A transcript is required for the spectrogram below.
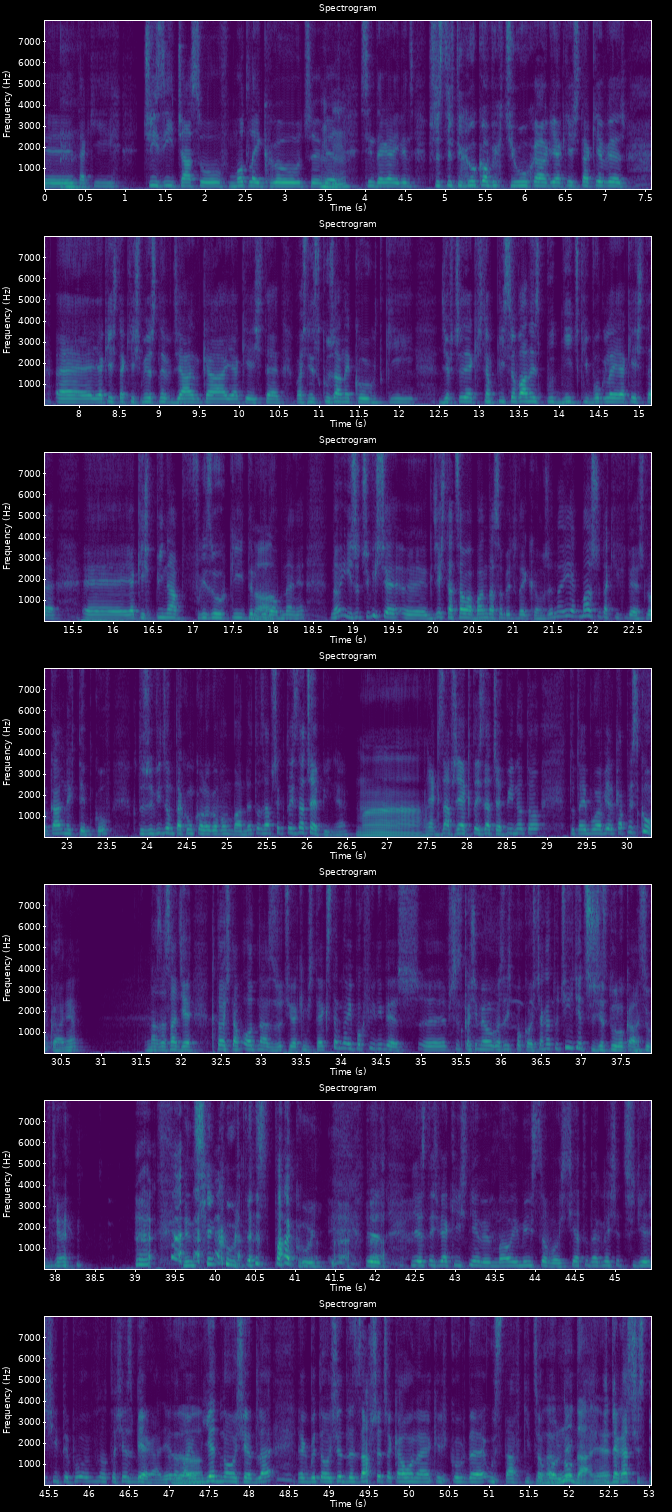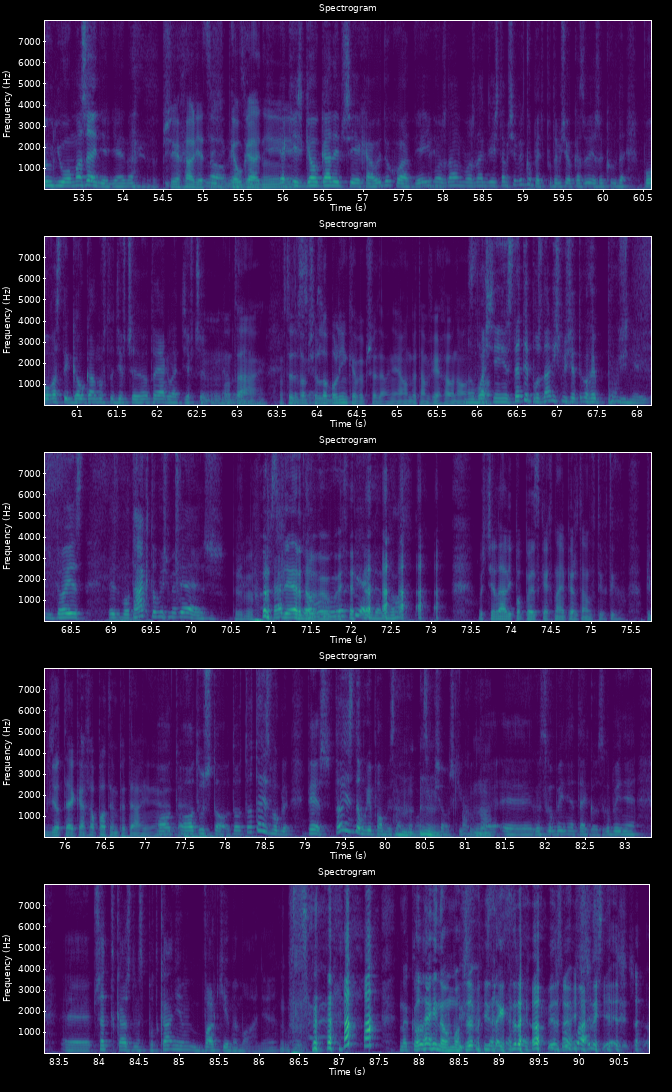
takich cheesy czasów, Motley Crue, czy wiesz, Mhm. Cinderella, więc wszyscy w tych rockowych ciuchach, jakieś takie, wiesz, e, jakieś takie śmieszne wdzianka, jakieś te właśnie skórzane kurtki, dziewczyny jakieś tam plisowane spódniczki, w ogóle jakieś te, e, jakieś pin-up fryzurki i tym No. podobne, nie? No i rzeczywiście e, gdzieś ta cała banda sobie tutaj krąży, no i jak masz takich, wiesz, lokalnych typków, którzy widzą taką kolorową bandę, to zawsze ktoś zaczepi, nie? A, Jak zawsze jak ktoś zaczepi, no to tutaj była wielka pyskówka, nie? Na zasadzie ktoś tam od nas rzucił jakimś tekstem, no i po chwili, wiesz, yy, wszystko się miało rozejść po kościach, a tu ci idzie 30 lokalsów, nie? Więc się, kurde, spakuj. Wiesz, jesteś w jakiejś, nie wiem, małej miejscowości, a tu nagle się 30 typu, no to się zbiera, nie? No, No. Mają jedno osiedle, jakby to osiedle zawsze czekało na jakieś, kurde, ustawki, cokolwiek. nuda, nie? I teraz się spełniło marzenie, nie? No. Przyjechali jacyś No, gałgani. Jakieś gałgany przyjechały, dokładnie, i można, można gdzieś tam się wykupiać. Potem się okazuje, że kurde, połowa z tych gałganów to dziewczyny, no to jak lać dziewczyny? nie? No tak. No wtedy wam się. Lobolinkę by przydał, nie? On by tam wjechał na ostro. No właśnie, niestety poznaliśmy się trochę później i to jest, jest bo tak to byśmy, wiesz... Już by Tak, rozpierdol to byłby. rozpierdol, no. Byście lali po pyskach najpierw tam w tych, tych bibliotekach, a potem pytali, nie? O, otóż to, to, to, to jest w ogóle, wiesz, to jest dobry pomysł na promocję książki, kurde, No. e, zrobienie tego, zrobienie e, przed każdym spotkaniem walki MMA, nie? No kolejną może byś tak zrobił, żeby właśnie. przyjeżdżał.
